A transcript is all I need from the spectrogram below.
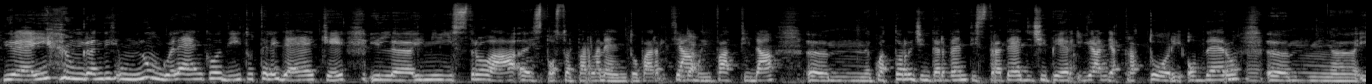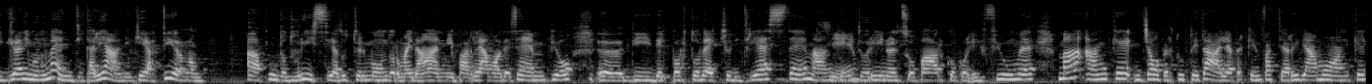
direi un, grandi- un, lungo elenco di tutte le idee che il, il ministro ha esposto al Parlamento. Partiamo yeah. infatti da um, 14 interventi strategici per i grandi attrattori, ovvero mm-hmm. um, i grandi monumenti italiani che attirano appunto turisti da tutto il mondo ormai da anni, parliamo ad esempio eh, di, del Porto Vecchio di Trieste, ma anche sì. di Torino e il suo parco con il fiume, ma anche diciamo per tutta Italia, perché infatti arriviamo anche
